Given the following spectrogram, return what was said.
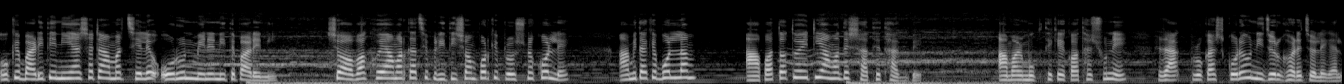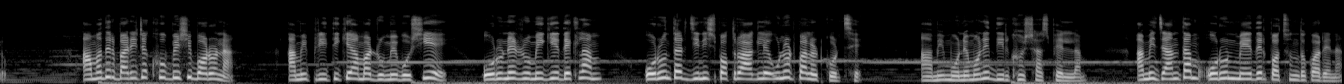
ওকে বাড়িতে নিয়ে আসাটা আমার ছেলে অরুণ মেনে নিতে পারেনি। সে অবাক হয়ে আমার কাছে প্রীতি সম্পর্কে প্রশ্ন করলে আমি তাকে বললাম, আপাতত এটি আমাদের সাথে থাকবে। আমার মুখ থেকে কথা শুনে রাগ প্রকাশ করেও নিজের ঘরে চলে গেল। আমাদের বাড়িটা খুব বেশি বড় না। আমি প্রীতিকে আমার রুমে বসিয়ে অরুণের রুমে গিয়ে দেখলাম অরুণ তার জিনিসপত্র আগলে উলটপালট করছে। আমি মনে মনে দীর্ঘশ্বাস ফেললাম। আমি জানতাম অরুণ মেয়েদের পছন্দ করে না।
